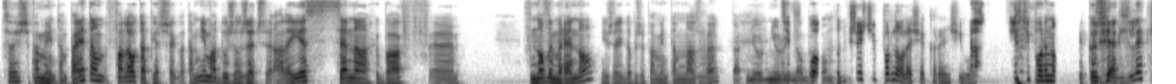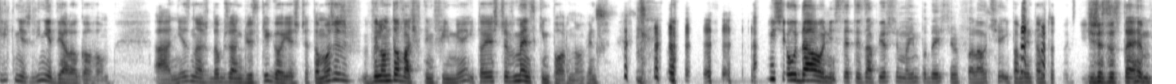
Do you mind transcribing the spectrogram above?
Co jeszcze pamiętam? Pamiętam Fallouta pierwszego. Tam nie ma dużo rzeczy, ale jest scena chyba w, e, w Nowym Reno, jeżeli dobrze pamiętam nazwę. Tak, New, New Reno było- było. W części pornole się kręciło. Tak. Części porno, tylko że jak źle klikniesz linię dialogową, a nie znasz dobrze angielskiego jeszcze, to możesz wylądować w tym filmie i to jeszcze w męskim porno, więc mi się udało niestety za pierwszym moim podejściem w Falloutie i pamiętam to do dziś, że zostałem,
